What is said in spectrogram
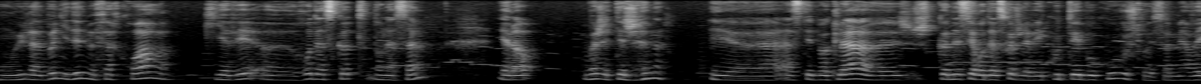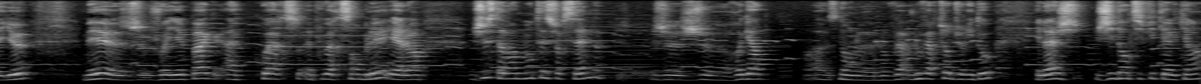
eu la bonne idée de me faire croire qu'il y avait Rhoda Scott dans la salle. Et alors, moi j'étais jeune, et à cette époque-là, je connaissais Rhoda Scott, je l'avais écouté beaucoup, je trouvais ça merveilleux mais euh, je, ne voyais pas à quoi elle pouvait ressembler. Et alors, juste avant de monter sur scène, je, regarde euh, dans l'ouverture du rideau, et là, j'identifie quelqu'un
